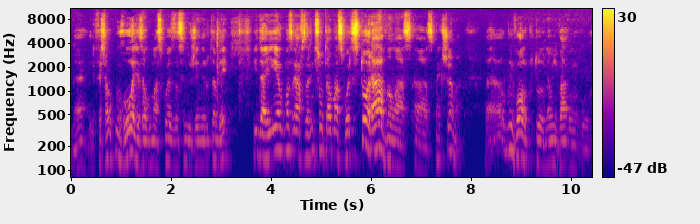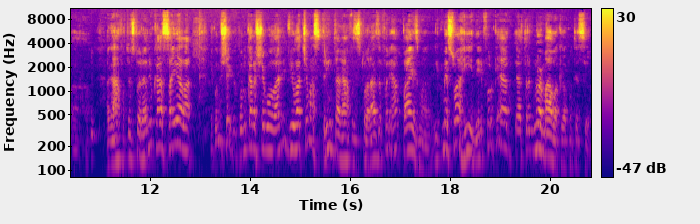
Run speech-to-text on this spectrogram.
Né? Ele fechava com rolhas, algumas coisas assim do gênero também. E daí algumas garrafas, além de soltar umas rolhas, estouravam as, as. Como é que chama? Ah, o invólucro todo, né? o inva, o, a, a, garrafa toda estourando, e o cara saía lá. E quando, chega, quando o cara chegou lá, ele viu lá, tinha umas 30 garrafas estouradas. Eu falei, rapaz, mano. E começou a rir. Ele falou que é, é normal aquilo acontecer.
